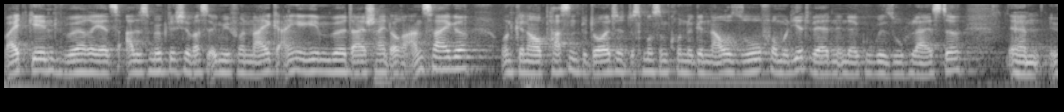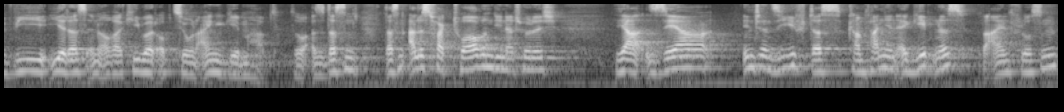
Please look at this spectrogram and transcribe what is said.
Weitgehend wäre jetzt alles Mögliche, was irgendwie von Nike eingegeben wird, da erscheint eure Anzeige und genau passend bedeutet, es muss im Grunde genau so formuliert werden in der Google-Suchleiste, ähm, wie ihr das in eurer Keyword-Option eingegeben habt. So, also das sind, das sind alles Faktoren, die natürlich ja, sehr intensiv das Kampagnenergebnis beeinflussen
